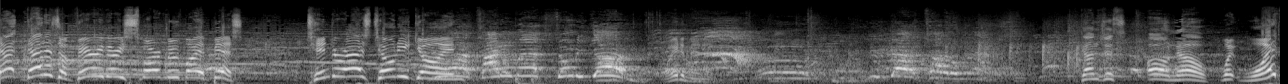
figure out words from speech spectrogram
That that is a very, very smart move by Abyss. Tenderize Tony Gunn. title match, Tony Gunn. Wait a minute. You got a title match. Gunn just, oh no. Wait, what?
